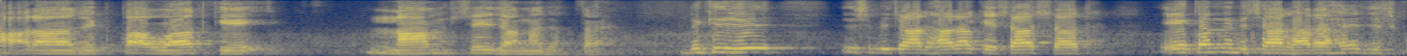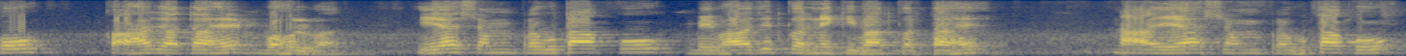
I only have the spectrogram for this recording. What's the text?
अराजकतावाद के नाम से जाना जाता है। देखिए ये इस विचारधारा के साथ साथ एक अन्य विचारधारा है जिसको कहा जाता है बहुलवाद। यह संप्रभुता को विभाजित करने की बात करता है। ना यह संप्रभुता को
